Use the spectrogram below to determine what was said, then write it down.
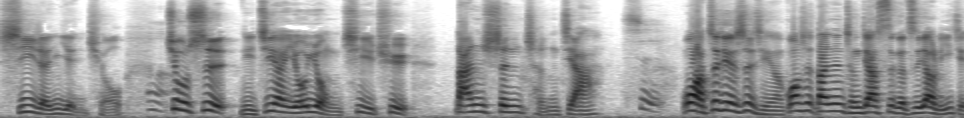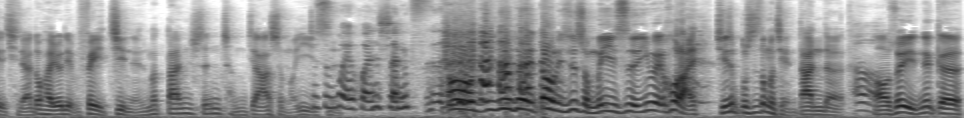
吸人眼球，就是你既然有勇气去单身成家，是哇，这件事情啊，光是单身成家四个字要理解起来都还有点费劲呢。什么单身成家什么意思？就是未婚生子哦，对对对，到底是什么意思？因为后来其实不是这么简单的哦，所以那个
